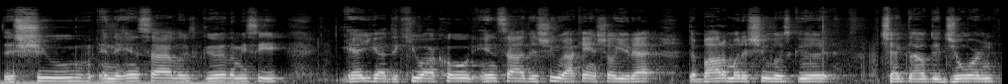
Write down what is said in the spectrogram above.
this shoe in the inside looks good. Let me see. Yeah, you got the QR code inside the shoe. I can't show you that. The bottom of the shoe looks good. Checked out the Jordan.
